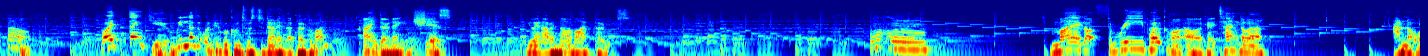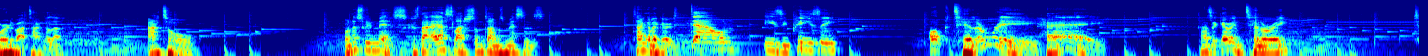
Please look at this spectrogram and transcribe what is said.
Oh. Why, thank you. We love it when people come to us to donate their Pokemon. I ain't donating shiz. You ain't having none of my pokes. Mm-mm. Maya got three Pokemon. Oh, okay. Tangela. I'm not worried about Tangela. At all. Unless we miss, because that air slash sometimes misses. Tangela goes down. Easy peasy. Octillery. Hey. How's it going, Tillery?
